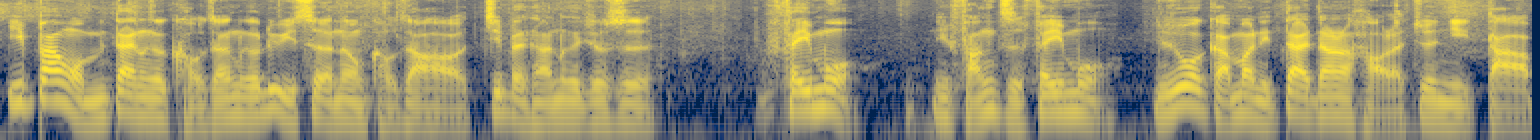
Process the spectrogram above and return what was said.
一般我们戴那个口罩，那个绿色那种口罩啊，基本上那个就是飞沫，你防止飞沫。你如果感冒，你戴当然好了，就是你打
